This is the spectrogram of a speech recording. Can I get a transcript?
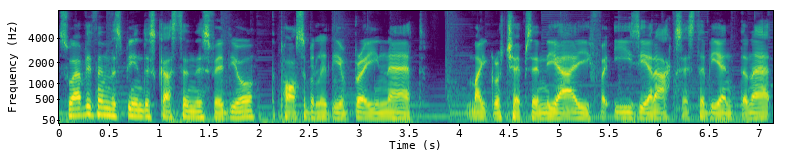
So everything that's being discussed in this video, the possibility of brain net, microchips in the eye for easier access to the internet,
